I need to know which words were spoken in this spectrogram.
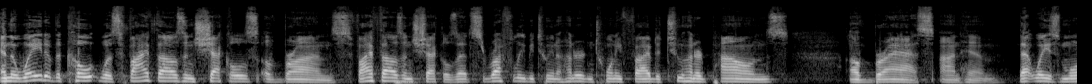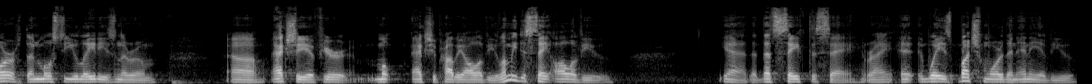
And the weight of the coat was 5,000 shekels of bronze. 5,000 shekels, that's roughly between 125 to 200 pounds of brass on him. That weighs more than most of you ladies in the room. Uh, actually, if you're, actually, probably all of you. Let me just say all of you. Yeah, that, that's safe to say, right? It, it, weighs much more than any of you.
